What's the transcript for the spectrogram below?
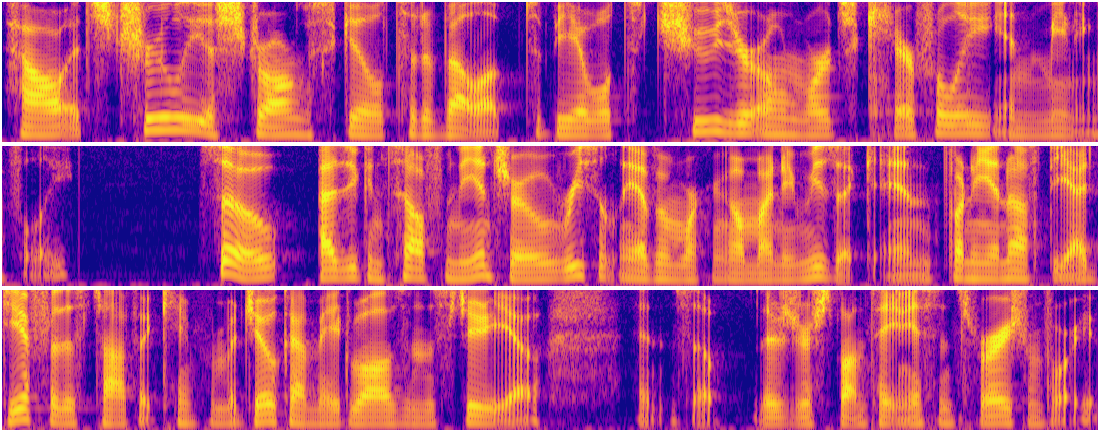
how it's truly a strong skill to develop to be able to choose your own words carefully and meaningfully. So, as you can tell from the intro, recently I've been working on my new music, and funny enough, the idea for this topic came from a joke I made while I was in the studio. And so, there's your spontaneous inspiration for you.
